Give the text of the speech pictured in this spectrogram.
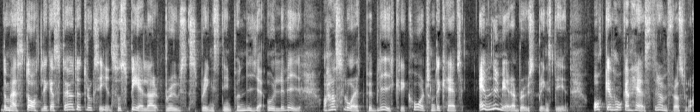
de här statliga stödet drogs in, så spelar Bruce Springsteen på Nya Ullevi. Och han slår ett publikrekord som det krävs ännu mera Bruce Springsteen och en Håkan Hellström för att slå.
